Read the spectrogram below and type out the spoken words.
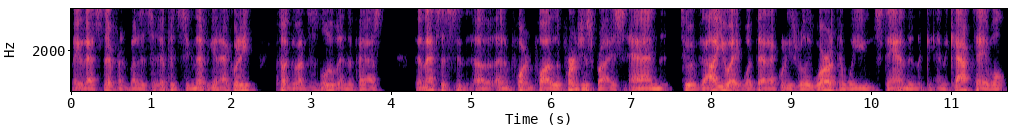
maybe that's different. But it's, if it's significant equity, I talked about this a little bit in the past, then that's a, a, an important part of the purchase price. And to evaluate what that equity is really worth and where you stand in the in the cap table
